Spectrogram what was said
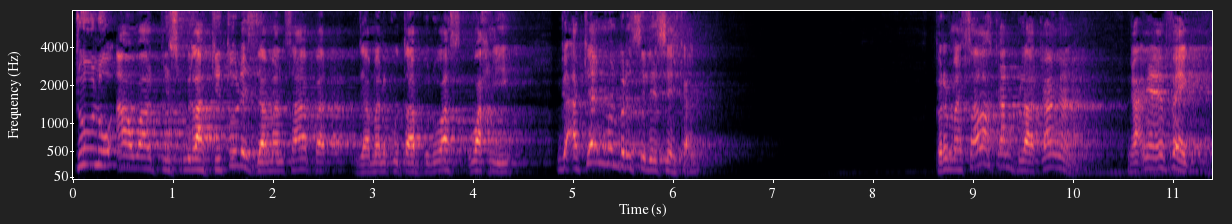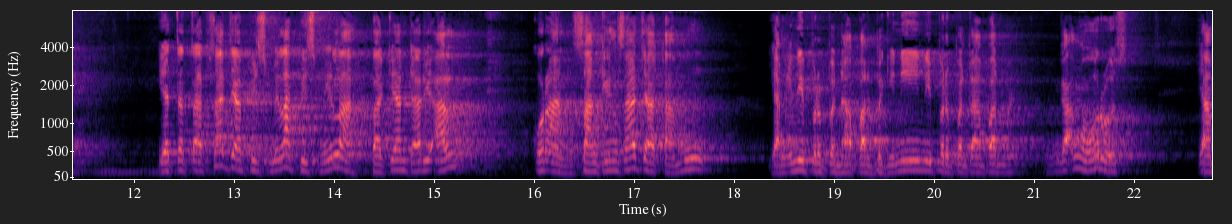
Dulu awal bismillah ditulis zaman sahabat, zaman kutabul wahyi, nggak ada yang memperselisihkan. Bermasalahkan belakangan, nggak ngefek. Ya tetap saja bismillah, bismillah, bagian dari Al-Quran. Saking saja kamu yang ini berpendapat begini, ini berpendapat, nggak ngurus. Yang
